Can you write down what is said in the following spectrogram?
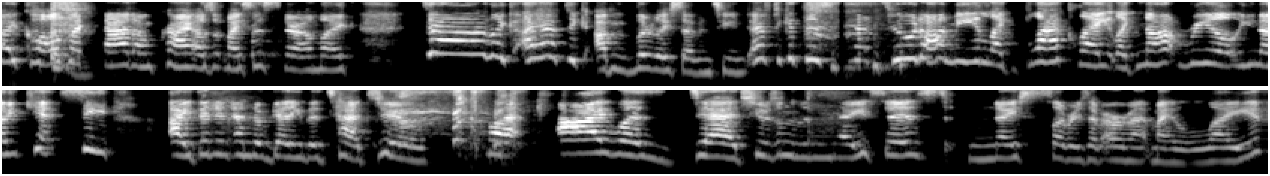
I called my dad. I'm crying. I was with my sister. I'm like, Dad, like I have to. I'm literally 17. I have to get this tattooed on me, like black light, like not real. You know, you can't see. I didn't end up getting the tattoo, but I was dead. She was one of the nicest, nicest celebrities I've ever met in my life.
